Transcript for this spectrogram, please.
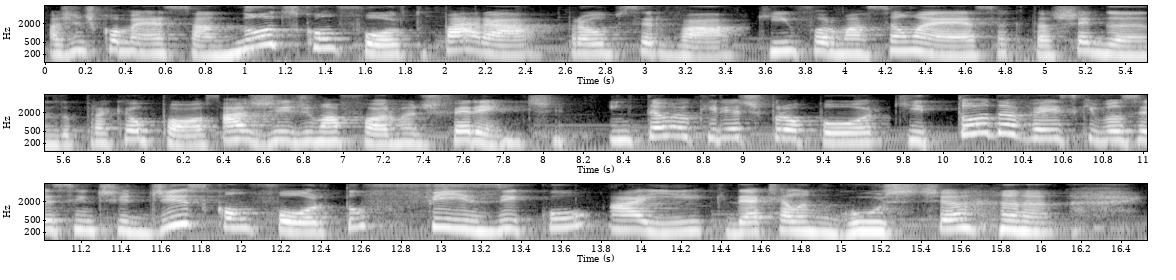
A gente começa no desconforto parar para observar que informação é essa que está chegando para que eu possa agir de uma forma diferente. Então eu queria te propor que toda vez que você sentir desconforto físico aí, que der aquela angústia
